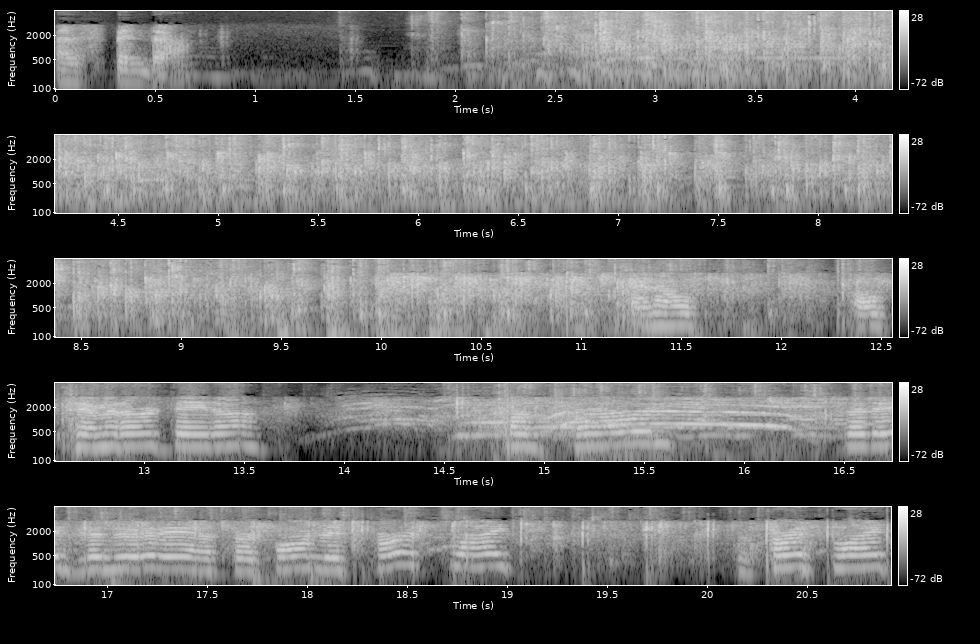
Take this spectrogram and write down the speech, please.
and spin down. And altimeter data confirms that Ingenuity has performed its first flight, the first flight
